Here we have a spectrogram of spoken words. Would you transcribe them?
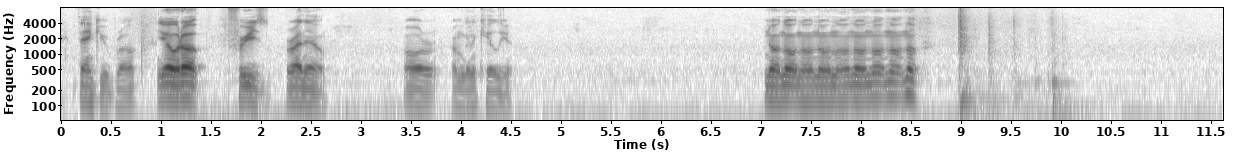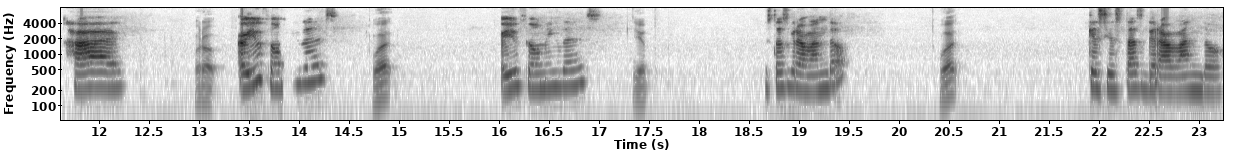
Thank you, bro. Yo, what up? Freeze right now, or I'm gonna kill you. No, no, no, no, no, no, no, no, no. Hi. What up? Are you filming this? What? Are you filming this? Yep. ¿Estás grabando? What? Que si estás grabando.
